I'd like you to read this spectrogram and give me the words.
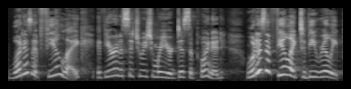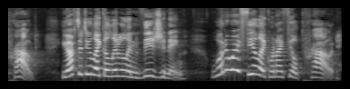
What does it feel like if you're in a situation where you're disappointed? What does it feel like to be really proud? You have to do like a little envisioning. What do I feel like when I feel proud?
